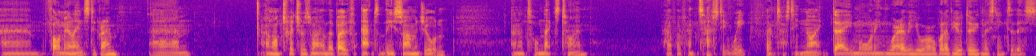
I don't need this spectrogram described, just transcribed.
Um, follow me on Instagram um, and on Twitter as well. They're both at the Simon Jordan. And until next time, have a fantastic week, fantastic night, day, morning, wherever you are, whatever you're doing listening to this.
